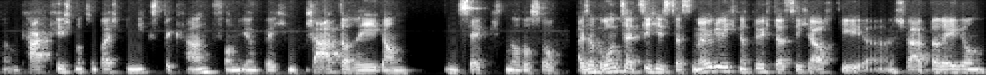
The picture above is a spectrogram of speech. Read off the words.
beim Kacke ist mir zum Beispiel nichts bekannt von irgendwelchen Schaderregern. Insekten oder so. Also grundsätzlich ist das möglich. Natürlich, dass sich auch die äh, Schaderreger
